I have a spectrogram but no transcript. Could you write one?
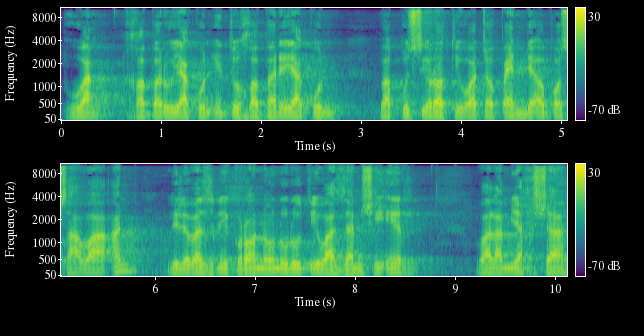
buang. Khabaru yakun itu khabari yakun. Wa kusira diwaca pendek apa sawaan lil wazni krana nuruti wazan syair. Walam yakhsha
